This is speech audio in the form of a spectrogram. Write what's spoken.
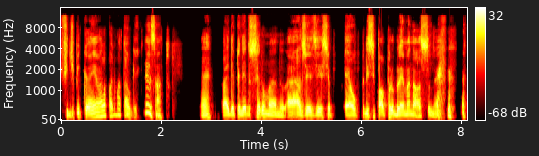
fio de picanha ou ela pode matar alguém. Exato. Né? Vai depender do ser humano. Às vezes esse é o principal problema nosso, né?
